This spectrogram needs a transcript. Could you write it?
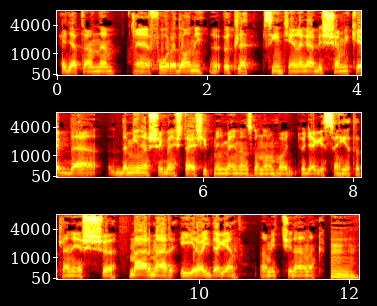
egyáltalán nem forradalmi ötlet szintjén legalábbis semmiképp, de, de minőségben és teljesítményben én azt gondolom, hogy, hogy egészen hihetetlen, és már-már íra idegen amit csinálnak. Hmm.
